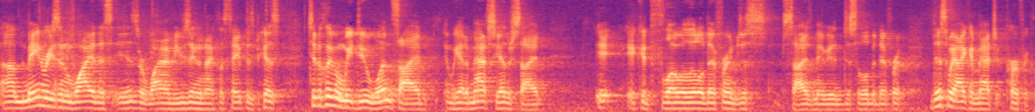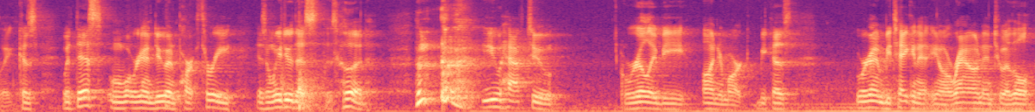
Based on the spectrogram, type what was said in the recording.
Um, the main reason why this is, or why I'm using the knifeless tape, is because typically when we do one side and we had to match the other side, it, it could flow a little different, just size maybe just a little bit different. This way I can match it perfectly. Because with this, what we're gonna do in part three is when we do this, this hood, you have to really be on your mark because we're gonna be taking it you know around into a little,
